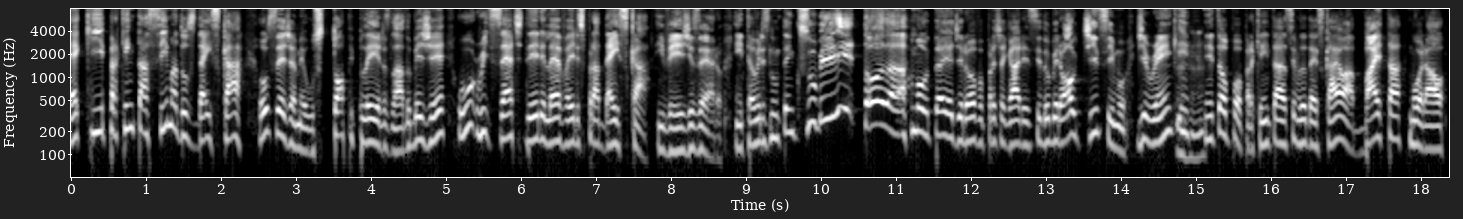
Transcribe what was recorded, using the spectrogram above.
é que para quem tá acima dos 10k, ou seja, meu, os top players lá do BG, o reset dele leva eles para 10k em vez de zero. Então eles não têm que subir toda a montanha de novo para chegar nesse número altíssimo de ranking. Uhum. Então, pô, para quem tá acima do 10k é uma baita moral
